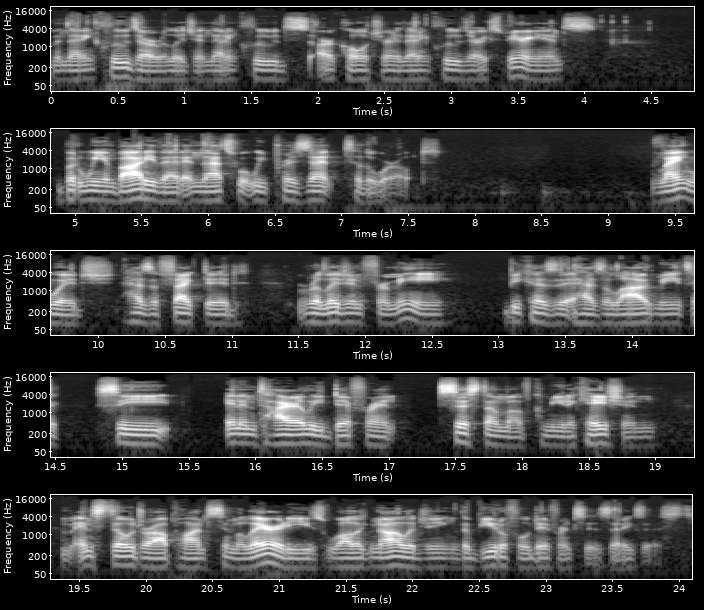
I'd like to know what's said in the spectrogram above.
and that includes our religion, that includes our culture, that includes our experience. But we embody that, and that's what we present to the world. Language has affected religion for me because it has allowed me to see an entirely different system of communication and still draw upon similarities while acknowledging the beautiful differences that exist.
